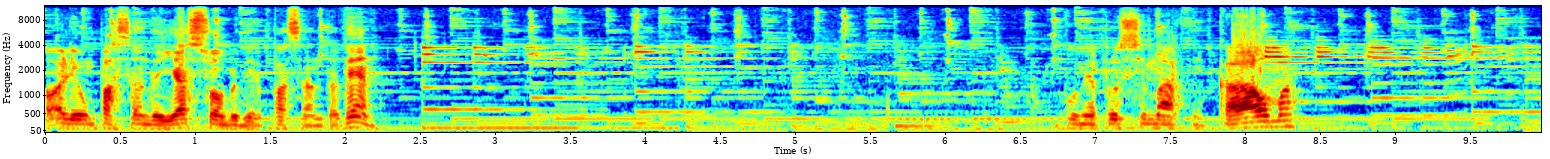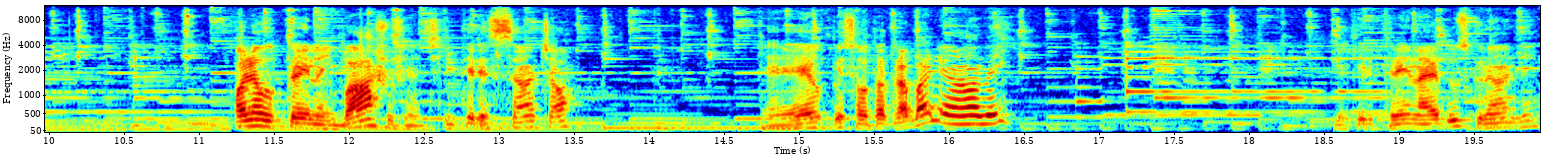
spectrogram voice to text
Olha um passando aí, a sombra dele passando, tá vendo? Me aproximar com calma. Olha o trem lá embaixo, gente. Que interessante, ó. É, o pessoal tá trabalhando, hein? E aquele trem lá é dos grandes, hein?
